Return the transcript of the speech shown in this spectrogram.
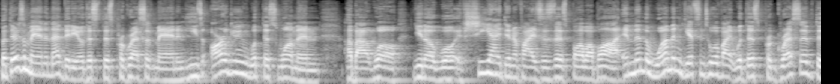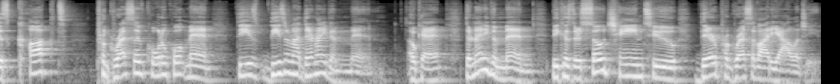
But there's a man in that video, this this progressive man, and he's arguing with this woman about, well, you know, well, if she identifies as this, blah blah blah, and then the woman gets into a fight with this progressive, this cucked, progressive, quote unquote man. These these are not they're not even men. Okay, they're not even men because they're so chained to their progressive ideology.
